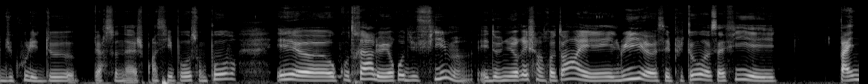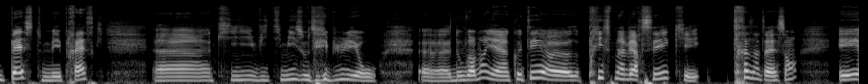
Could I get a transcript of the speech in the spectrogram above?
du coup les deux personnages principaux sont pauvres. Et au contraire, le héros du film est devenu riche entre-temps et lui, c'est plutôt sa fille pas une peste, mais presque, euh, qui victimise au début les héros. Euh, donc vraiment, il y a un côté euh, prisme inversé qui est très intéressant. Et,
